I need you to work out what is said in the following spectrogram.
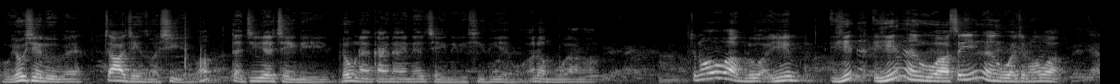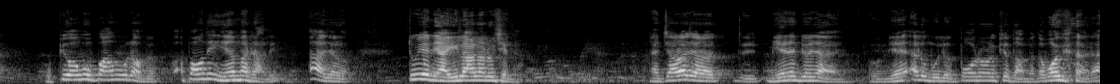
ဟိုရုပ်ရှင်လိုပဲကြားချိန်ဆိုတာရှိတယ်ပေါ့အသက်ကြီးရဲ့ချိန်တွေလုံနိုင်ကိုင်းနိုင်တဲ့ချိန်တွေရှိသေးရဲ့ပေါ့အဲ့တော့မိုးရတော့ကျွန်တော်တို့ကဘလို့အရင်အရင်အရင်ခံကိုကစိတ်ရင်းခံကိုကကျွန်တော်တို့ကဟိုပျော်ဖို့ပါဖို့တော့ပဲအပေါင်းအသင်းရမ်းမှတ်တာလေအဲ့ဒါကြတော့တွေးရနေရရေးလားလားလို့ချင်တာအဲကြတော့ကြတော့မြဲတမ်းပြောကြတယ် ဟိုမြဲအဲ့လိုမျိုးလို့ပေါ်တော်ဖြစ်သွားမယ်ကပေါ်ဖြစ်တာ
